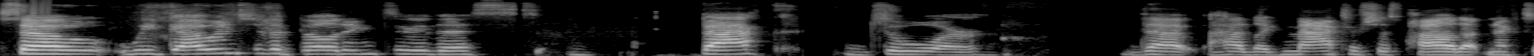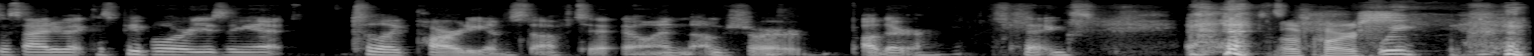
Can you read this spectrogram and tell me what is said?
So we go into the building through this back door that had like mattresses piled up next to the side of it because people were using it to like party and stuff too, and I'm sure other things. Of course. we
